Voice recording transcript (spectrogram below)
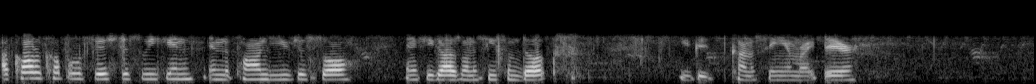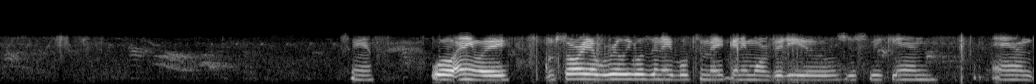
I caught a couple of fish this weekend in the pond you just saw and if you guys want to see some ducks you could kind of see them right there. Well, anyway, I'm sorry I really wasn't able to make any more videos this weekend, and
